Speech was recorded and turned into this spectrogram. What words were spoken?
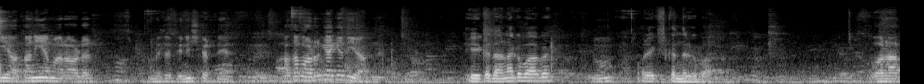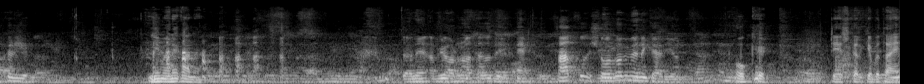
ये आता नहीं है हमारा ऑर्डर हम इसे फिनिश करते हैं। साहब ऑर्डर क्या क्या दिया आपने? एक अदाना कबाब है हम्म, और एक सिकंदर कबाब। और आपके लिए? ये मैंने खाना चले अभी ऑर्डर आता है तो देखते हैं। साथ को शोरबा भी मैंने क्या दिया? ओके। टेस्ट करके बताएँ।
